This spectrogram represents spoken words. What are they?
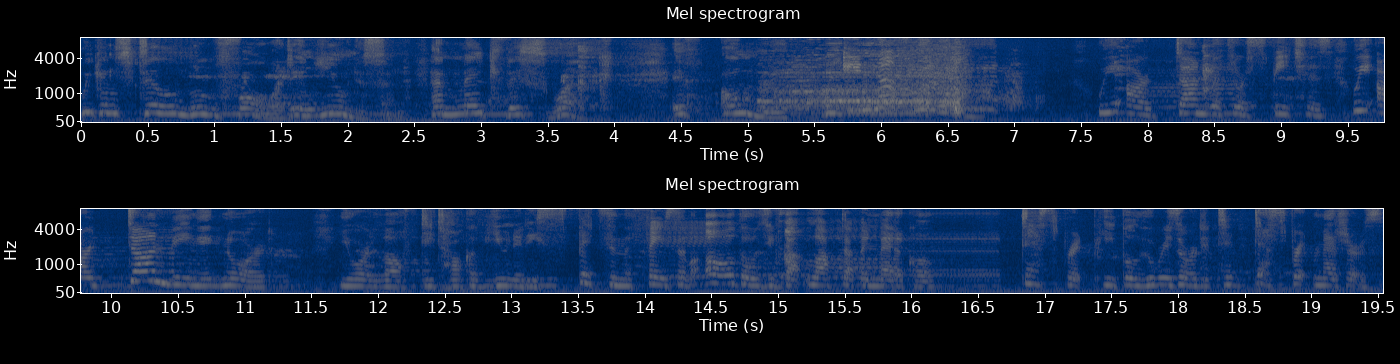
We can still move forward in unison and make this work. If only we... Enough, We are done with your speeches. We are done being ignored. Your lofty talk of unity spits in the face of all those you've got locked up in medical. Desperate people who resorted to desperate measures.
